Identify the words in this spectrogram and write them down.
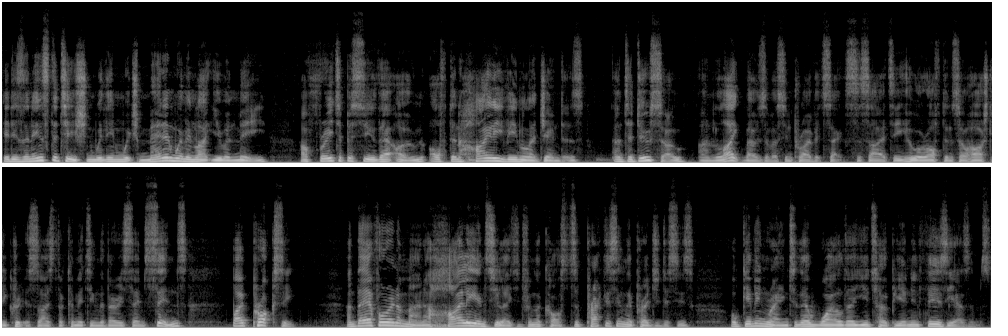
it is an institution within which men and women like you and me are free to pursue their own, often highly venal agendas, and to do so, unlike those of us in private society who are often so harshly criticized for committing the very same sins, by proxy and therefore in a manner highly insulated from the costs of practicing their prejudices or giving rein to their wilder utopian enthusiasms.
